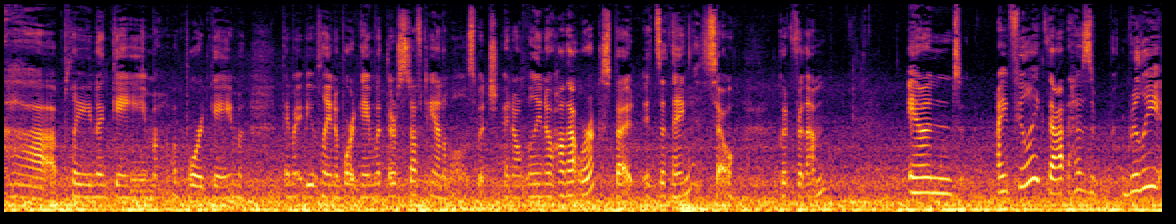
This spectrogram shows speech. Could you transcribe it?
uh, playing a game, a board game. They might be playing a board game with their stuffed animals, which I don't really know how that works, but it's a thing, so good for them. And I feel like that has really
